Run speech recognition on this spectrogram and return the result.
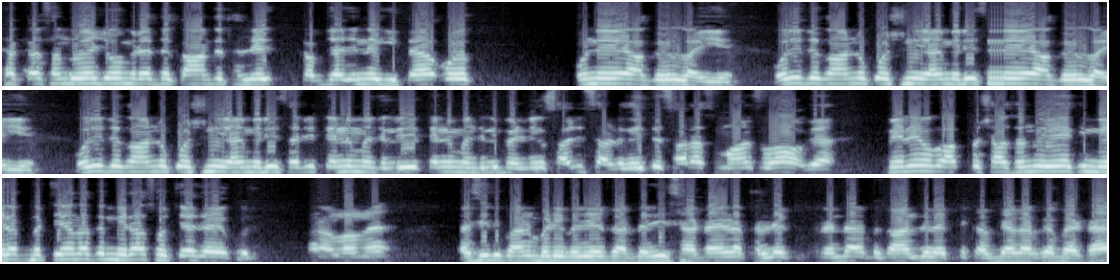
ਠੱਕਾ ਸੰਧੂ ਹੈ ਜੋ ਮੇਰੇ ਦੁਕਾਨ ਦੇ ਥੱਲੇ ਕਬਜ਼ਾ ਜਿਹਨੇ ਕੀਤਾ ਉਹ ਉਹਨੇ ਅੱਗ ਲਾਈ ਹੈ ਉਹਦੀ ਦੁਕਾਨ ਨੂੰ ਕੁਝ ਨਹੀਂ ਆਇਆ, ਮੇਰੀ ਨੇ ਅੱਗ ਲਾਈ ਹੈ ਉਹਦੀ ਦੁਕਾਨ ਨੂੰ ਕੁਝ ਨਹੀਂ ਆਇਆ, ਮੇਰੀ ਸਾਰੀ ਤਿੰਨ ਮੰਜ਼ਲੀ ਤਿੰਨ ਮੰਜ਼ਲੀ ਬਿਲਡਿੰਗ ਸਾਰੀ ਸੜ ਗਈ ਤੇ ਸਾਰਾ ਸਮਾਨ ਸਵਾਹ ਹੋ ਗਿਆ। ਮੇਰੇ ਪ੍ਰਸ਼ਾਸਨ ਨੂੰ ਇਹ ਹੈ ਕਿ ਮੇਰਾ ਬੱਚਿਆਂ ਦਾ ਤੇ ਮੇਰਾ ਸੋਚਿਆ ਜਾਏ ਕੁਝ। ਭਰਾਵਾ ਮੈਂ ਅਸੀਂ ਦੁਕਾਨ ਬੜੀ ਵਧੀਆ ਕਰਦੇ ਜੀ ਸਾਡਾ ਜਿਹੜਾ ਥੱਲੇ ਰਹਿੰਦਾ ਦੁਕਾਨ ਦੇ ਵਿੱਚ ਕਬਜ਼ਾ ਕਰਕੇ ਬੈਠਾ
